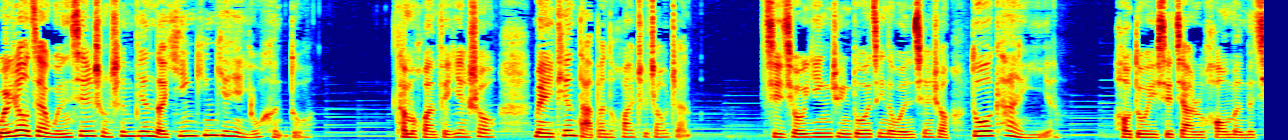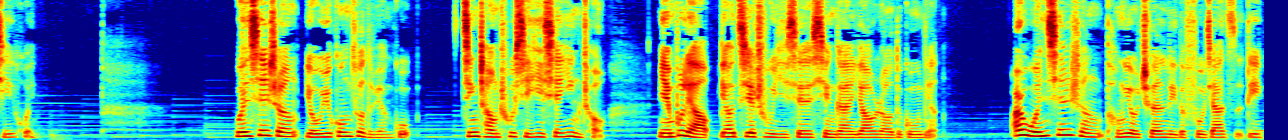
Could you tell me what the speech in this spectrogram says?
围绕在文先生身边的莺莺燕燕有很多，他们环肥燕瘦，每天打扮的花枝招展，祈求英俊多金的文先生多看一眼，好多一些嫁入豪门的机会。文先生由于工作的缘故，经常出席一些应酬。免不了要接触一些性感妖娆的姑娘，而文先生朋友圈里的富家子弟，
